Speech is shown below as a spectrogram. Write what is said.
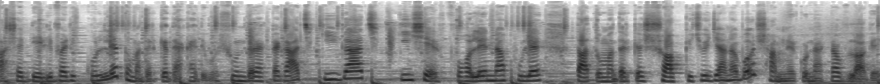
বাসায় ডেলিভারি করলে তোমাদেরকে দেখাই দেবো। সুন্দর একটা গাছ। কি গাছ? কিসের? ফলের না ফুলের? তা তোমাদেরকে সব কিছুই জানাব সামনের কোনো একটা ব্লগে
